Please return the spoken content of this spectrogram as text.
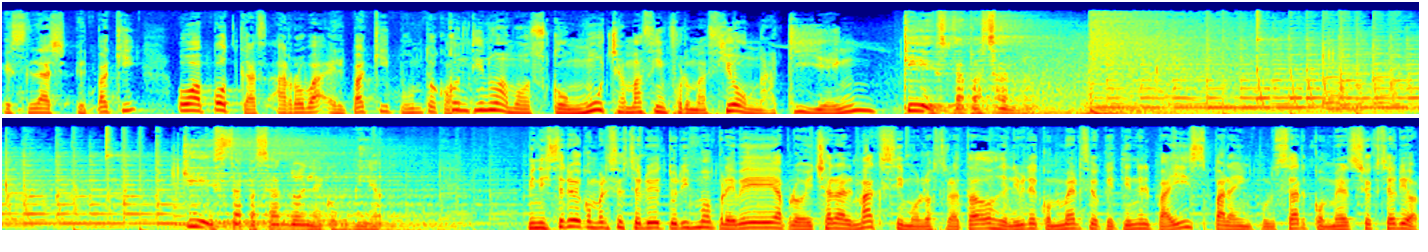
slash elpaqui o a podcast arroba elpaqui.com. Continuamos con mucha más información aquí en ¿Qué está pasando? ¿Qué está pasando en la economía? Ministerio de Comercio Exterior y Turismo prevé aprovechar al máximo los tratados de libre comercio que tiene el país para impulsar comercio exterior.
